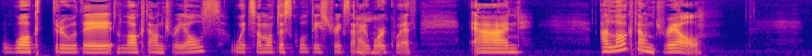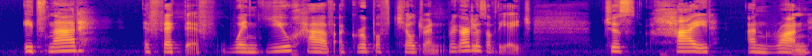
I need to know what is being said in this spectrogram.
walked through the lockdown drills with some of the school districts that mm-hmm. I work with, and a lockdown drill. It's not effective when you have a group of children, regardless of the age, just hide and run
